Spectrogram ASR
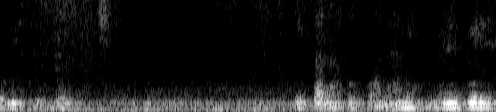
Ang basunis dito. Kita na ako kung ano, ano, bilbil.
